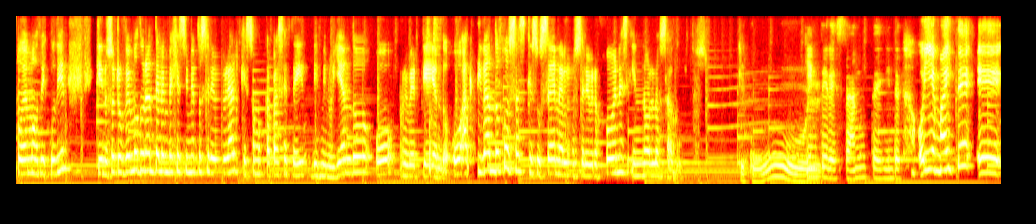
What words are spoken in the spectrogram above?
podemos discutir que nosotros vemos durante el envejecimiento cerebral que somos capaces de ir disminuyendo o revertiendo o activando cosas que suceden en los cerebros jóvenes y no en los adultos. Qué cool. Qué interesante. Oye, Maite, eh,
